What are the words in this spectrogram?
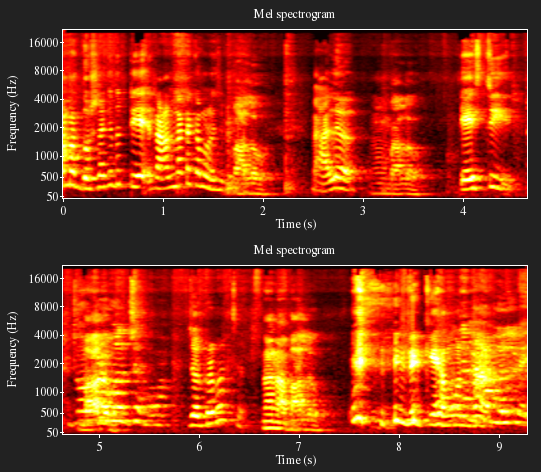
আমার দোষ না কিন্তু টে- রান্নাটা কেমন হয়েছে? ভালো। ভালো? ভালো। টেস্টি? জোর ভালো। বলছে? বাবা জোর করে বলছো? না না ভালো। এটা কেমন না? বলবে।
